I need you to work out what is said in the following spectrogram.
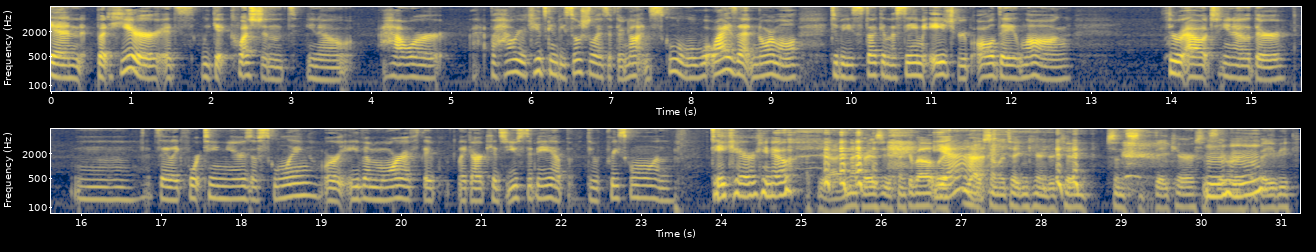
And but here it's we get questioned you know how are but how are your kids going to be socialized if they're not in school? Why is that normal to be stuck in the same age group all day long throughout, you know, their I'd say like 14 years of schooling, or even more if they like our kids used to be up through preschool and daycare. You know. Yeah, isn't that crazy to think about? Like, Yeah. You have someone taking care of your kid since daycare, since they were Mm-hmm. a baby.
